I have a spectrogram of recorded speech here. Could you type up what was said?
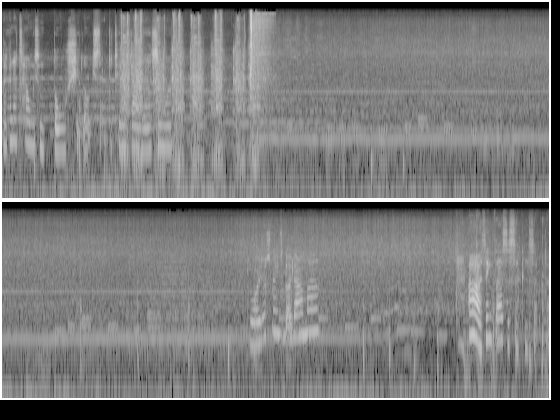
They're gonna tell me some bullshit like Sector 2's down there somewhere. Do I just need to go down there? Ah, I think that's the second sector.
